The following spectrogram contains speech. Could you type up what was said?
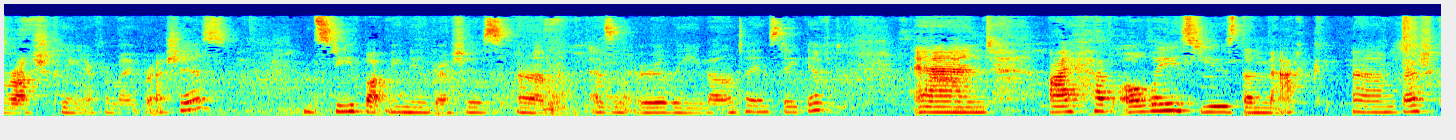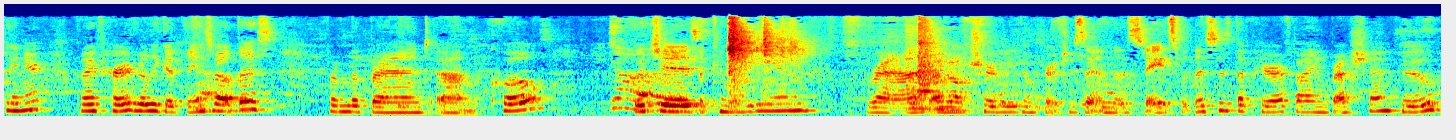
brush cleaner for my brushes. And Steve bought me new brushes um, as an early Valentine's Day gift. And I have always used the MAC um, brush cleaner, but I've heard really good things about this from the brand um, Quo, which is a Canadian brand. I'm not sure if you can purchase it in the States, but this is the purifying brush shampoo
